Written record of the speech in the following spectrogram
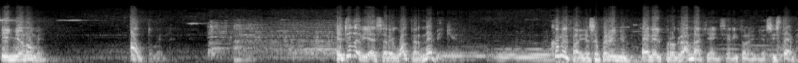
Il mio nome? E tu devi essere Walter Nebiker. Come fai a sapere il mio nome? È nel programma che hai inserito nel mio sistema.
